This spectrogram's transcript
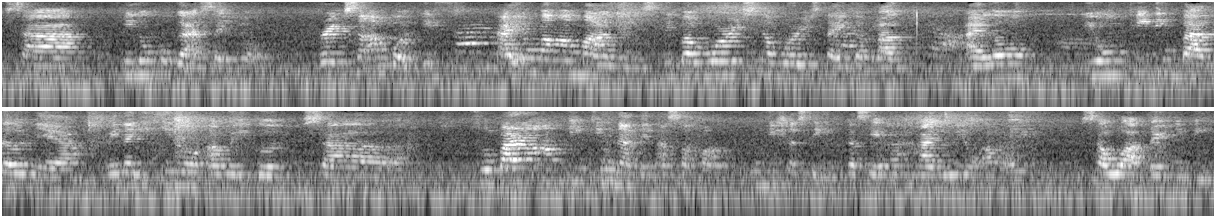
sa hinuhugasan nyo. For example, if tayong mga mommies, di ba worries na worries tayo kapag ano, yung feeding bottle niya, may naiinom amoy doon sa... So parang ang thinking natin as a mom, hindi siya safe kasi hahalo yung amoy sa water ni baby.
